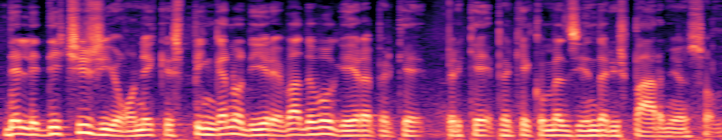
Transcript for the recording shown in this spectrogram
delle decisioni che spingano a dire vado a Voghera perché, perché, perché come azienda risparmio. Insomma.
